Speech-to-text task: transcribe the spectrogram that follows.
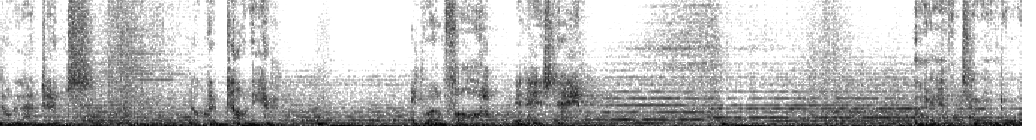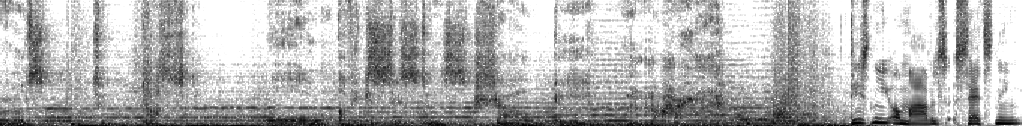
No lanterns. No Kryptonian. It will fall in his name. I have turned worlds to dust. All Disney og Marvels satsning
